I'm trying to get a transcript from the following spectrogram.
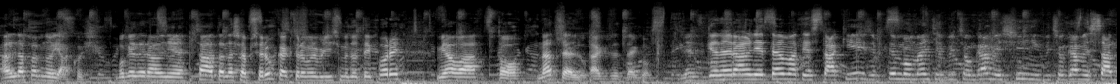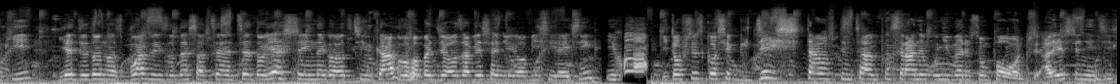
ale na pewno jakoś, bo generalnie cała ta nasza przeróbka, którą robiliśmy do tej pory, miała to na celu, także tego. Więc generalnie temat jest taki, że w tym momencie wyciągamy silnik, wyciągamy sanki, jedzie do nas Błażej z Odessa CNC do jeszcze innego odcinka, bo będzie o zawieszeniu i o BC Racing i ch... I to wszystko się gdzieś tam w tym całym posranym uniwersum połączy, ale jeszcze nie dziś.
